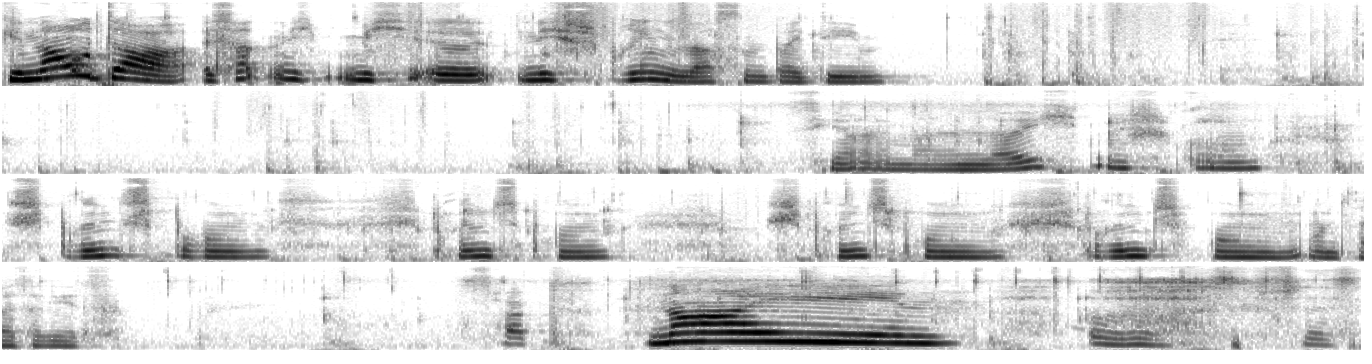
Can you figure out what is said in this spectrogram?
Genau da. Es hat mich, mich äh, nicht springen lassen bei dem. Ist hier einmal einen leichten Sprung. Sprintsprung. Sprintsprung. Sprintsprung. Sprintsprung. Und weiter geht's. Fuck. Nein! Oh, scheiße.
